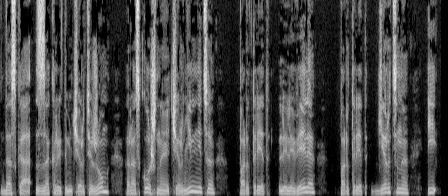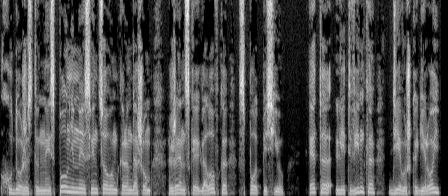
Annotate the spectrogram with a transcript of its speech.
доска с закрытым чертежом, роскошная чернильница, портрет Лелевеля, портрет Герцена и художественно исполненная свинцовым карандашом женская головка с подписью «Это литвинка, девушка-герой,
